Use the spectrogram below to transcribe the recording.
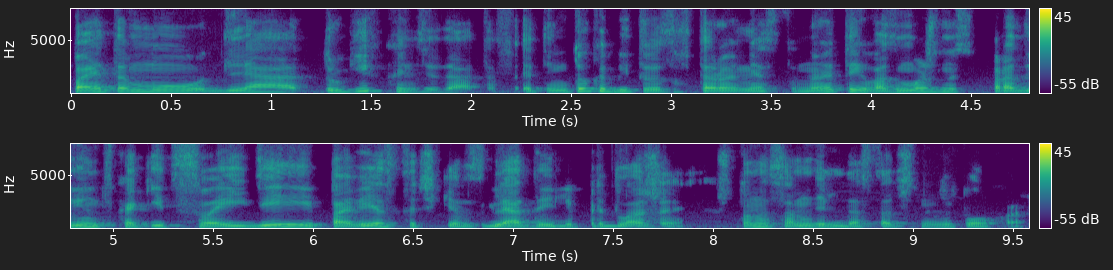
Поэтому для других кандидатов это не только битва за второе место, но это и возможность продвинуть какие-то свои идеи, повесточки, взгляды или предложения, что на самом деле достаточно неплохо.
